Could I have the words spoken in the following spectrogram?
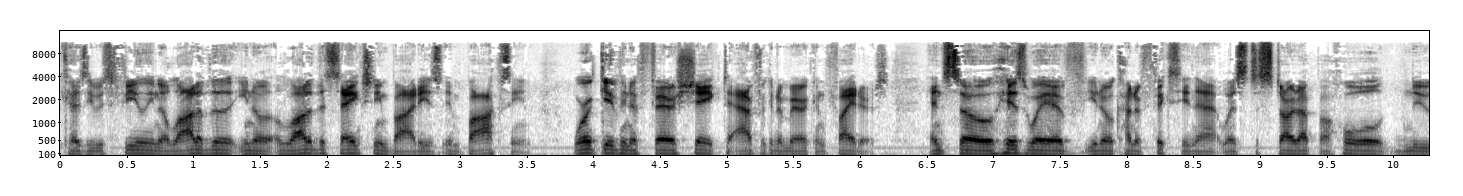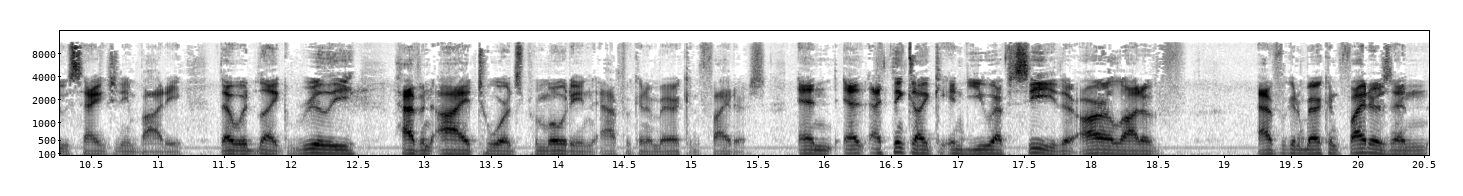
because he was feeling a lot of the you know a lot of the sanctioning bodies in boxing weren't giving a fair shake to African American fighters. And so his way of, you know, kind of fixing that was to start up a whole new sanctioning body that would like really have an eye towards promoting African American fighters. And I I think like in UFC there are a lot of African American fighters and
